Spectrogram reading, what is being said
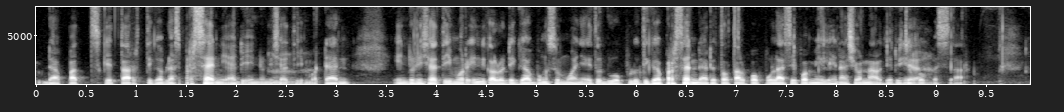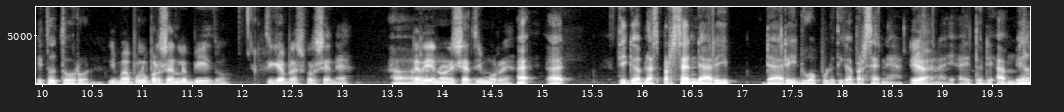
dapat sekitar 13% ya di Indonesia Hmm. Timur dan Indonesia Timur ini kalau digabung semuanya itu 23% dari total populasi pemilih nasional. Jadi Iya. cukup besar. Itu turun. 50% lebih itu. 13% ya. Eh, Dari Indonesia Timur ya. eh, eh, 13% dari dari 23 persen ya, Iya. sana ya itu diambil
